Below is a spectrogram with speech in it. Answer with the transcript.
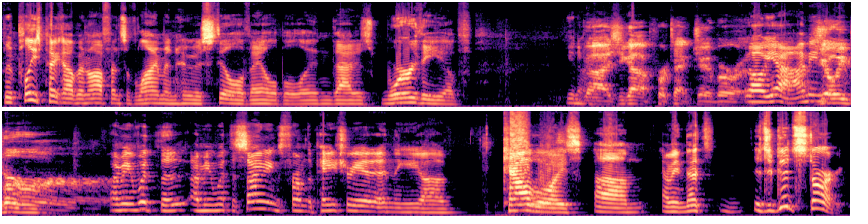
but please pick up an offensive lineman who is still available and that is worthy of, you know. Guys, you gotta protect Joe Burrow. Oh yeah, I mean, Joey Burrow. I mean with the I mean with the signings from the Patriot and the uh, Cowboys, um, I mean that's it's a good start.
